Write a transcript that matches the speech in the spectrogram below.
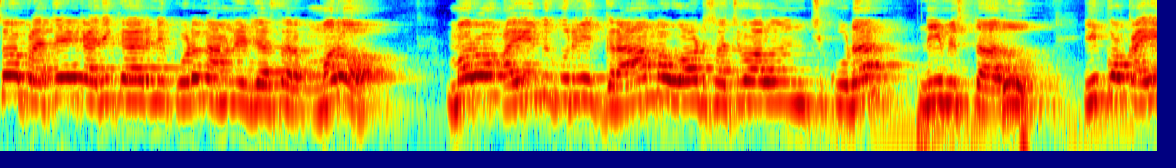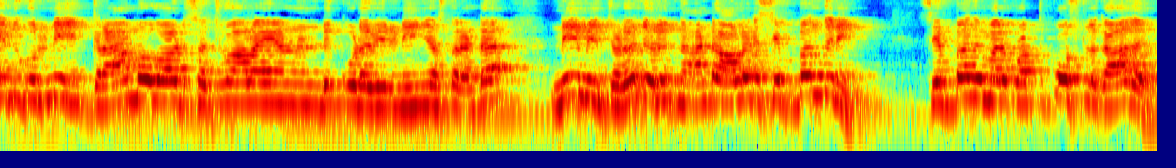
సో ప్రత్యేక అధికారిని కూడా నామినేట్ చేస్తారు. మరో మరో ఐదుగురిని గ్రామ వార్డు సచివాలయం నుంచి కూడా నియమిస్తారు. ఇంకొక ఐదుగురిని గ్రామ వార్డు సచివాలయం నుండి కూడా వీరిని ఏం చేస్తారంట నియమించడం జరుగుతుంది. అంటే ఆల్రెడీ సిబ్బందిని సిబ్బంది మరి కొత్త పోస్టులు కాదు అవి.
